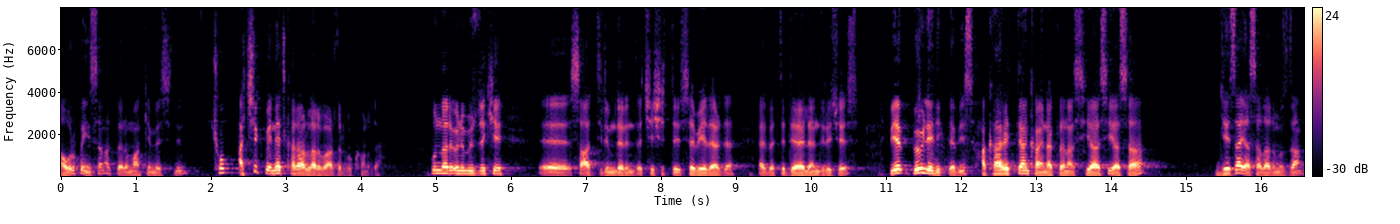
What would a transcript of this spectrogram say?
Avrupa İnsan Hakları Mahkemesi'nin çok açık ve net kararları vardır bu konuda. Bunları önümüzdeki e, saat dilimlerinde çeşitli seviyelerde elbette değerlendireceğiz. Ve böylelikle biz hakaretten kaynaklanan siyasi yasağı ceza yasalarımızdan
